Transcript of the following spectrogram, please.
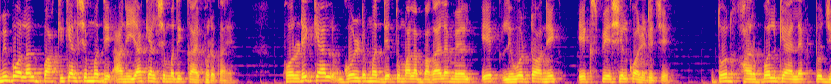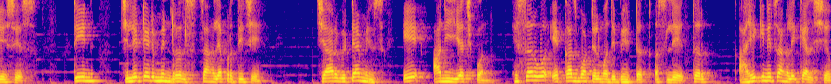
तुम्ही बोलाल बाकी कॅल्शियममध्ये आणि या कॅल्शियममध्ये काय फरक आहे? फोर्डिकॅल गोल्डमध्ये तुम्हाला बघायला मिळेल एक लिव्हर टॉनिक एक स्पेशल क्वालिटीचे. दोन हर्बल गॅलॅक्टोजेसिस. तीन चिलेटेड मिनरल्स चांगल्या प्रतीचे. चार विटॅमिन्स ए आणि एच पण. हे सर्व एकाच बॉटलमध्ये भेटत असले तर आहे की नाही चांगले कॅल्शियम?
